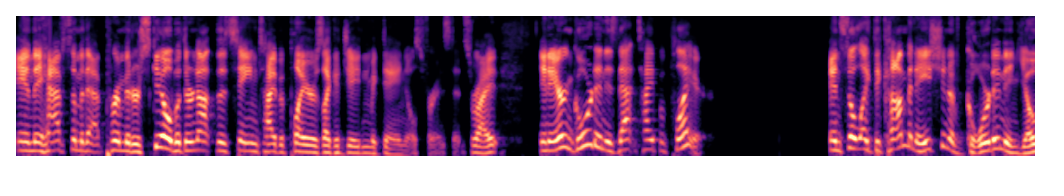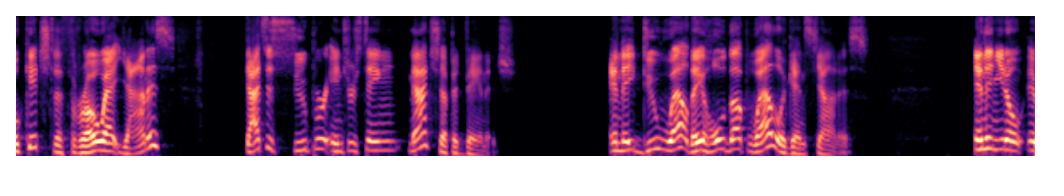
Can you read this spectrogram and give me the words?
and they have some of that perimeter skill, but they're not the same type of players like a Jaden McDaniels, for instance, right? And Aaron Gordon is that type of player. And so, like the combination of Gordon and Jokic to throw at Giannis, that's a super interesting matchup advantage. And they do well. They hold up well against Giannis. And then, you know, it,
